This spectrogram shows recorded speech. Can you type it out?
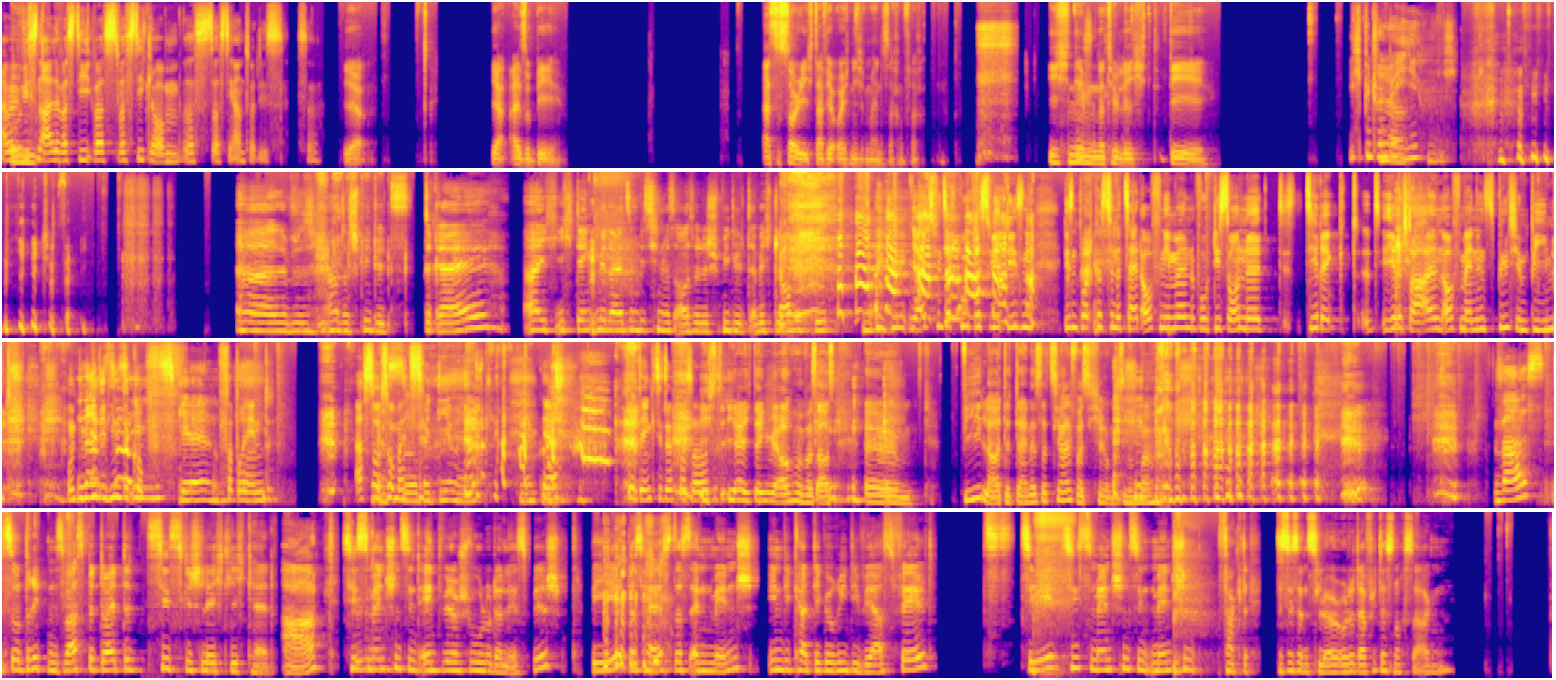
Aber wir Und- wissen alle, was die, was, was die glauben, was, was die Antwort ist. So. ja. Ja, also B. Also sorry, ich darf ja euch nicht in meine Sachen verraten. Ich nehme okay. natürlich D. Ich bin schon bei Ja, I. finde ich. Äh, ah, das spiegelt drei. Ah, ich ich denke mir da jetzt ein bisschen was aus, weil das spiegelt, aber ich glaube, es geht. Ja, ich finde es auch gut, dass wir diesen, diesen Podcast zu einer Zeit aufnehmen, wo die Sonne direkt ihre Strahlen auf meinen Bildschirm beamt und mir den Hinterkopf verbrennt. Ach so, Ach so meinst du. bei dir meinst du. Na gut. Ja. Dann denkt sie doch was aus. Ich, ja, ich denke mir auch mal was aus. ähm, wie lautet deine Sozialversicherungsnummer? Was, so drittens, was bedeutet Cis-Geschlechtlichkeit? A. Cis-Menschen sind entweder schwul oder lesbisch. B. Das heißt, dass ein Mensch in die Kategorie divers fällt. C. Cis-Menschen sind Menschen. Fuck, das ist ein Slur, oder darf ich das noch sagen?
